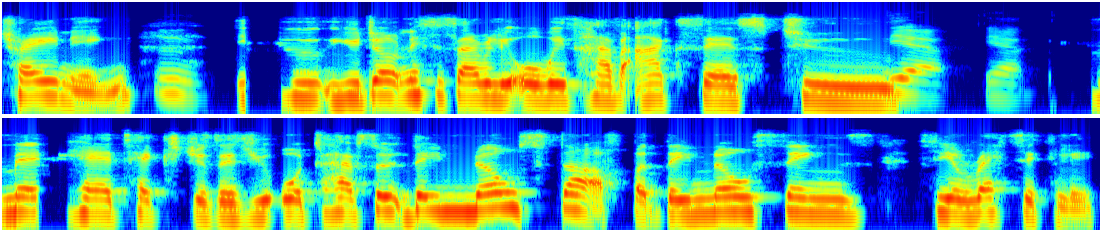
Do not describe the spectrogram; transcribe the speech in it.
training, mm. you you don't necessarily always have access to yeah yeah many hair textures as you ought to have. So they know stuff, but they know things theoretically.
